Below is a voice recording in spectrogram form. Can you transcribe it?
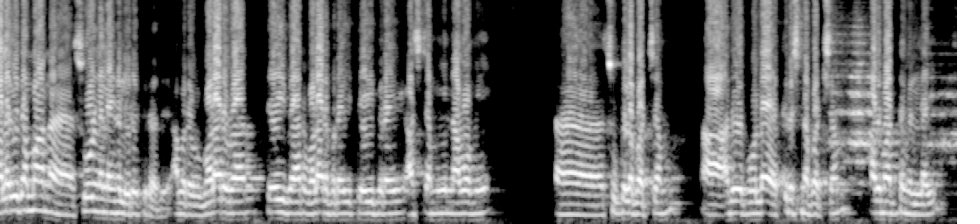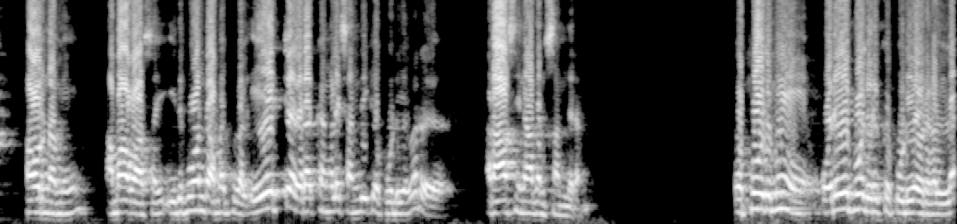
பலவிதமான சூழ்நிலைகள் இருக்கிறது. அவர் வளர்வார் தேய்வார் வளர்பிறை தேய்பிறை அஷ்டமி நவமி சுக்லபட்சம் அதே போல கிருஷ்ணபட்சம் அது மட்டும் இல்லை பௌர்ணமி அமாவாசை இது போன்ற அமைப்புகள் ஏற்ற இறக்கங்களை சந்திக்கக்கூடியவர் ராசிநாதன் சந்திரன். எப்போதுமே ஒரே போல் இருக்கக்கூடியவர்கள்ல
